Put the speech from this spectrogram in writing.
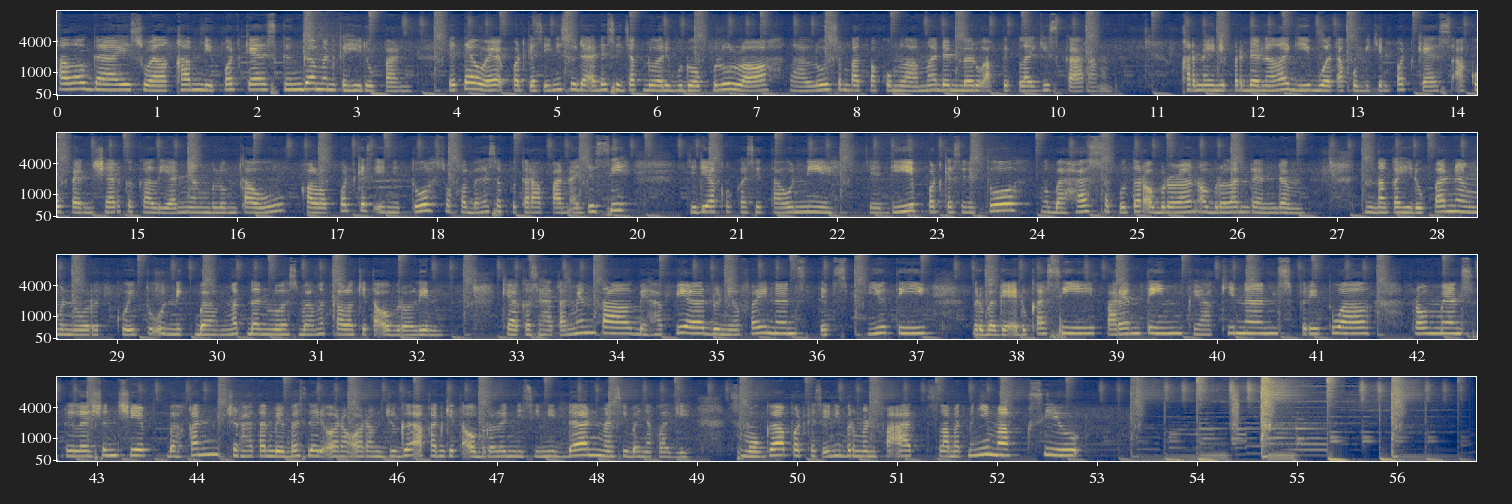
Halo guys, welcome di podcast Genggaman Kehidupan. BTW, podcast ini sudah ada sejak 2020 loh, lalu sempat vakum lama dan baru aktif lagi sekarang. Karena ini perdana lagi buat aku bikin podcast, aku pengen share ke kalian yang belum tahu kalau podcast ini tuh suka bahas seputar apaan aja sih. Jadi aku kasih tahu nih. Jadi podcast ini tuh ngebahas seputar obrolan-obrolan random tentang kehidupan yang menurutku itu unik banget dan luas banget kalau kita obrolin. Kayak kesehatan mental, behavior, dunia finance, tips beauty, berbagai edukasi, parenting, keyakinan, spiritual, romance, relationship, bahkan curhatan bebas dari orang-orang juga akan kita obrolin di sini dan masih banyak lagi. Semoga podcast ini bermanfaat. Selamat menyimak. See you.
